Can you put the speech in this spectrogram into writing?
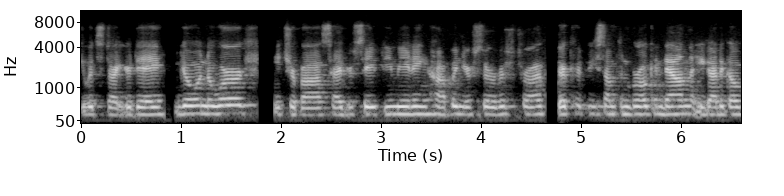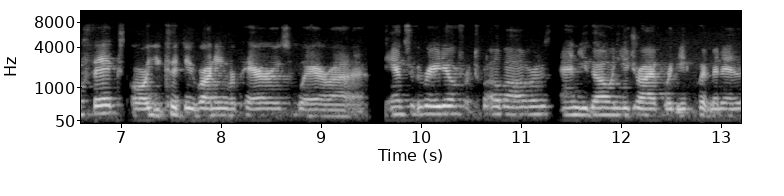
You would start your day, go into work, meet your boss, have your safety meeting, hop in your service truck. There could be something broken down that you got to go fix, or you could do running repairs where uh, answer the radio for 12 hours and you go and you drive where the equipment is.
